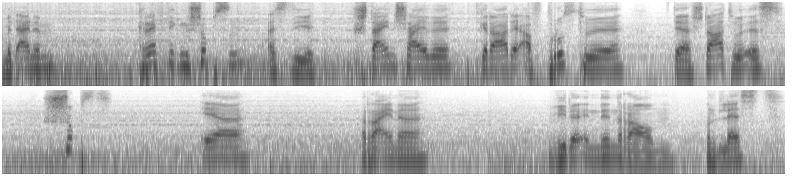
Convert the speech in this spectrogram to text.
Mit einem kräftigen Schubsen, als die Steinscheibe gerade auf Brusthöhe der Statue ist, schubst er Rainer wieder in den Raum und lässt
